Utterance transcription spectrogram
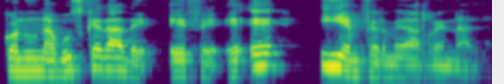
con una búsqueda de FEE e y enfermedad renal.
